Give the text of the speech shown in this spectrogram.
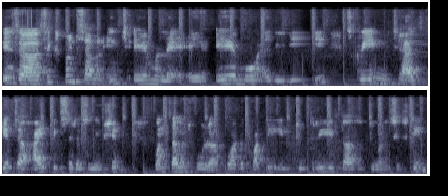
is a 6.7 inch AMOLED screen which has gets a high pixel resolution 1440 into 3216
